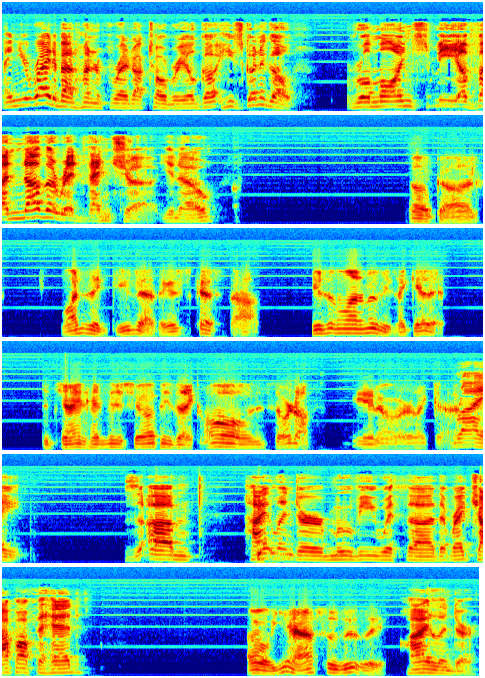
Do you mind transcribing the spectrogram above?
And you're right about Hunter for Red October. He'll go. He's going to go. Reminds me of another adventure. You know. Oh God, why do they do that? They just gotta stop. He was in a lot of movies. I get it. The giant head gonna show up, and he's like, "Oh, sort of," you know, or like, uh, Right. Um, Highlander movie with uh, that right chop off the head. "Oh yeah, absolutely." Highlander.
